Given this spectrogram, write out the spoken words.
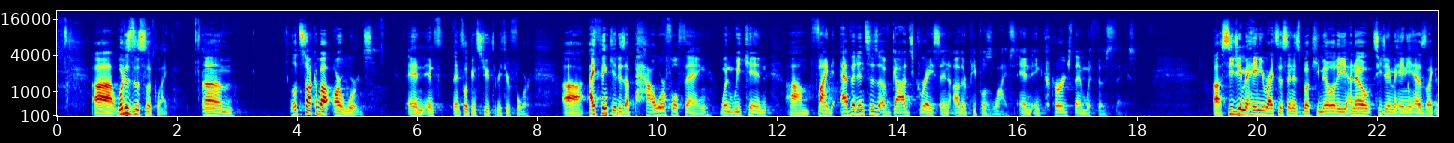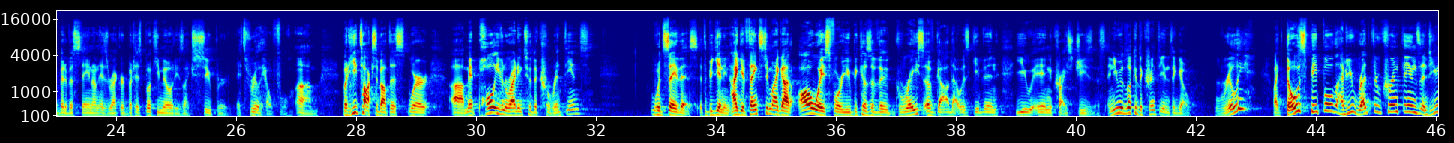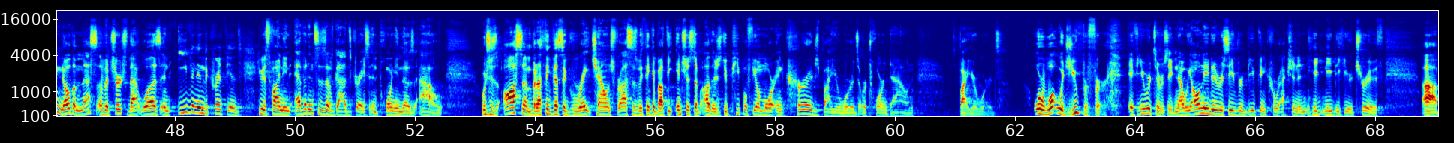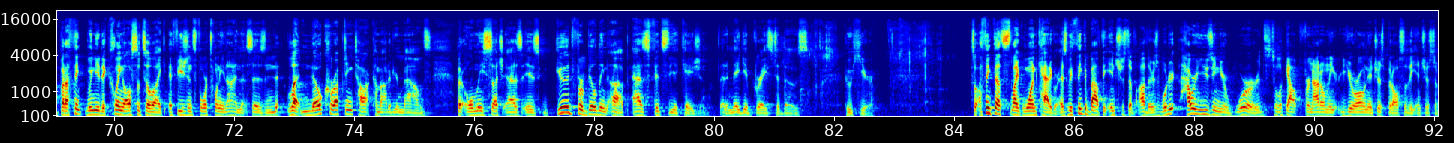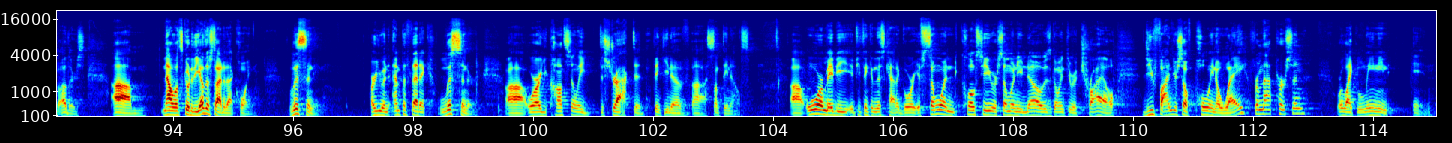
Uh, what does this look like? Um, let's talk about our words in, in, in, Philippians 2 3 through 4. Uh, I think it is a powerful thing when we can um, find evidences of God's grace in other people's lives and encourage them with those things. Uh, C.J. Mahaney writes this in his book Humility. I know C.J. Mahaney has like a bit of a stain on his record, but his book Humility is like super. It's really helpful. Um, but he talks about this where uh, man, Paul, even writing to the Corinthians, would say this at the beginning I give thanks to my God always for you because of the grace of God that was given you in Christ Jesus. And you would look at the Corinthians and go, Really? Like those people? Have you read through Corinthians and do you know the mess of a church that was? And even in the Corinthians, he was finding evidences of God's grace and pointing those out which is awesome, but I think that's a great challenge for us as we think about the interest of others. Do people feel more encouraged by your words or torn down by your words? Or what would you prefer if you were to receive? Now, we all need to receive rebuke and correction and need to hear truth. Uh, but I think we need to cling also to like Ephesians 4:29 that says, "Let no corrupting talk come out of your mouths, but only such as is good for building up, as fits the occasion, that it may give grace to those who hear." So I think that's like one category. As we think about the interest of others, what are, how are you using your words to look out for not only your own interest, but also the interest of others? Um, now let's go to the other side of that coin listening. Are you an empathetic listener? Uh, or are you constantly distracted thinking of uh, something else? Uh, or maybe if you think in this category, if someone close to you or someone you know is going through a trial, do you find yourself pulling away from that person or like leaning in,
